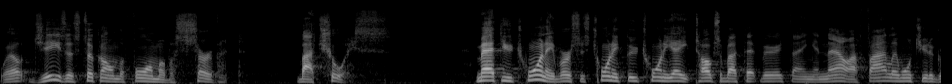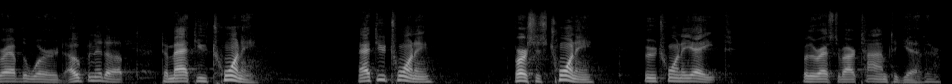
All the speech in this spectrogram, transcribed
Well, Jesus took on the form of a servant by choice. Matthew 20, verses 20 through 28, talks about that very thing. And now I finally want you to grab the word, open it up to Matthew 20. Matthew 20, verses 20 through 28 for the rest of our time together.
